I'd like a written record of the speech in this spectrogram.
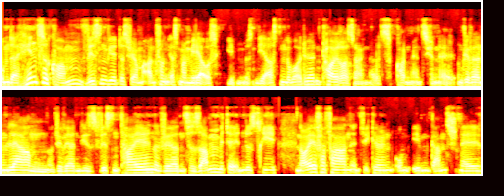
Um da hinzukommen, wissen wir, dass wir am Anfang erstmal mehr ausgeben müssen. Die ersten Gebäude werden teurer sein als konventionell. Und wir werden lernen und wir werden dieses Wissen teilen und wir werden zusammen mit der Industrie neue Verfahren entwickeln, um eben ganz schnell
